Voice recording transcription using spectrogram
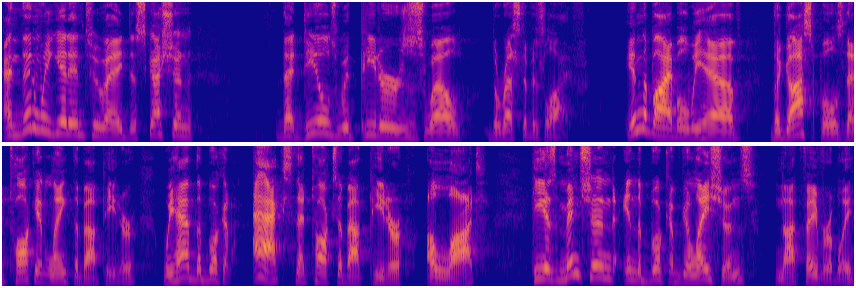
And then we get into a discussion that deals with Peter's, well, the rest of his life. In the Bible, we have the Gospels that talk at length about Peter. We have the book of Acts that talks about Peter a lot. He is mentioned in the book of Galatians, not favorably.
